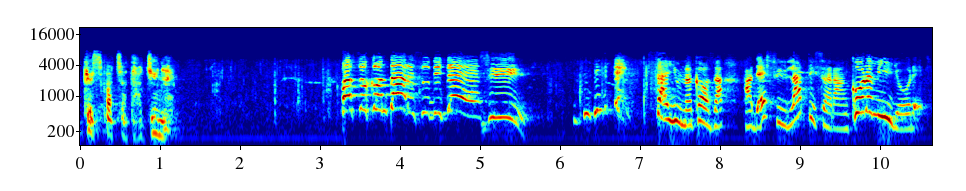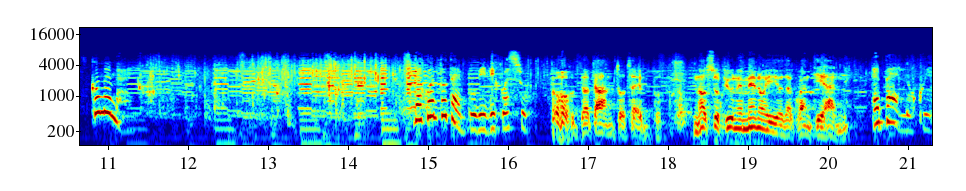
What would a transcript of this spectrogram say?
Che sfacciataggine. Posso contare su di te? Sì. Sai una cosa? Adesso il latte sarà ancora migliore. Come mai? Da quanto tempo vivi qua su? Oh, da tanto tempo. Non so più nemmeno io da quanti anni. È bello qui.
